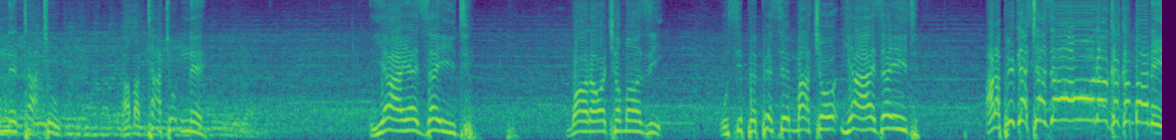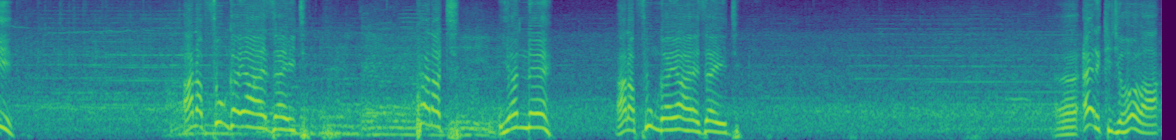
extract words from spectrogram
nne tatu ama tatu nne. Yaya Zaid mwana wa Chamazi, usipepese macho. Yaya Zaid anapiga chaza na Kakambani anafunga Yaya Zaid. Penalty ya nne, anafunga Yaya Zaid. Uh, Eric Jehola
